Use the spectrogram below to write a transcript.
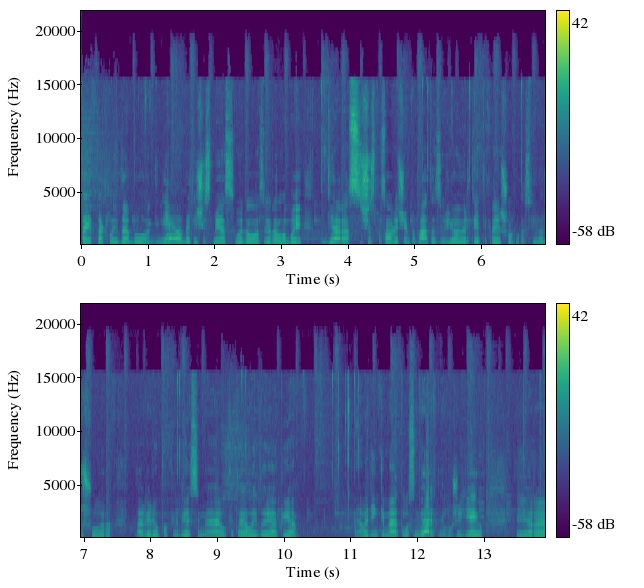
taip, ta klaida buvo gynėjo, bet iš esmės Guardiolas yra labai geras šis pasaulio čempionatas ir jo vertė tikrai šoklas į viršų ir dar vėliau pakalbėsime jau kitoje laidoje apie vadinkime, tuos įvertinimų žaidėjų ir e,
